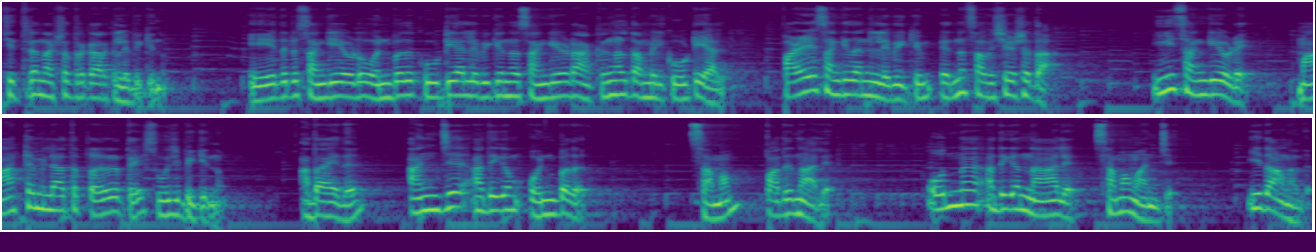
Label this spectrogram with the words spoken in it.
ചിത്ര നക്ഷത്രക്കാർക്ക് ലഭിക്കുന്നു. ഏതൊരു സംഖ്യയോട് ഒൻപത് കൂട്ടിയാൽ ലഭിക്കുന്ന സംഖ്യയുടെ അക്കങ്ങൾ തമ്മിൽ കൂട്ടിയാൽ പഴയ സംഖ്യ തന്നെ ലഭിക്കും എന്ന സവിശേഷത ഈ സംഖ്യയുടെ മാറ്റമില്ലാത്ത പ്രകൃതത്തെ സൂചിപ്പിക്കുന്നു. അതായത് അഞ്ച് അധികം ഒൻപത് സമം പതിനാല് ഒന്ന് അധികം നാല് സമം അഞ്ച്. ഇതാണത്.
